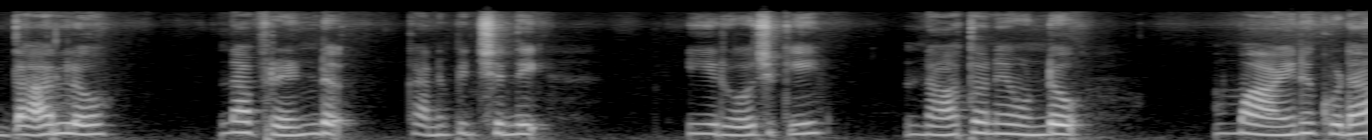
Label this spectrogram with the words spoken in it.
దారిలో నా ఫ్రెండ్ కనిపించింది. ఈ రోజుకి నాతోనే ఉండు. మా ఆయన కూడా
